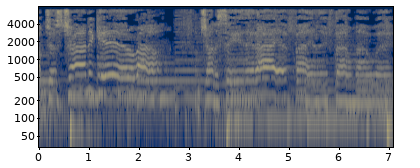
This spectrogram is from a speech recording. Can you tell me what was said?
I'm just trying to get around. I'm trying to say that I have finally found my way.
